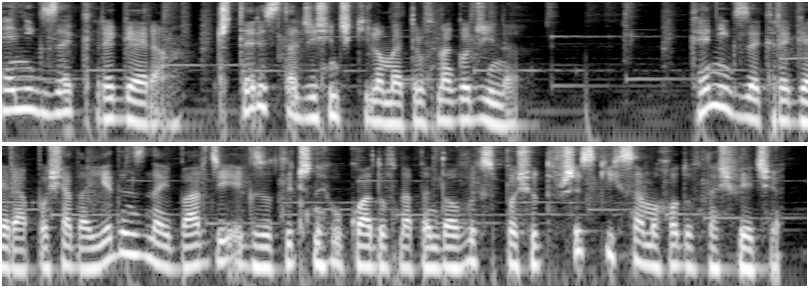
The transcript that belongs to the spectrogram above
Koenigsegg Regera 410 km na godzinę. Koenigsegg Regera posiada jeden z najbardziej egzotycznych układów napędowych spośród wszystkich samochodów na świecie.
